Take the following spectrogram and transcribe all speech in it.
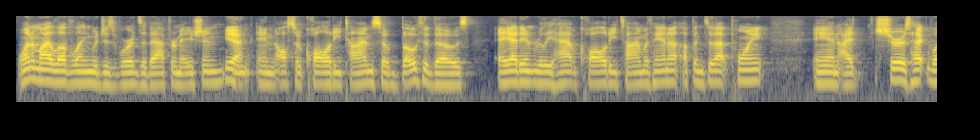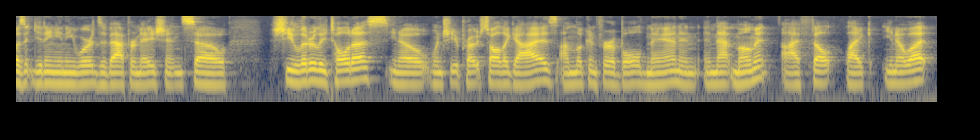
one of my love languages words of affirmation Yeah. and, and also quality time. So, both of those, A, I didn't really have quality time with Hannah up until that point, And I sure as heck wasn't getting any words of affirmation. So, she literally told us, you know, when she approached all the guys, I'm looking for a bold man. And in that moment, I felt like, you know what?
